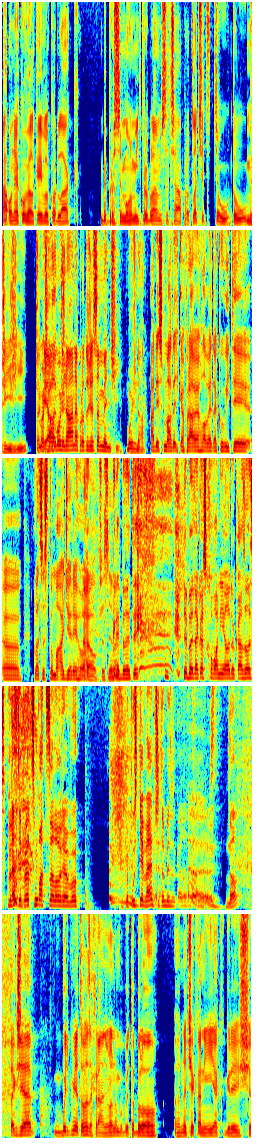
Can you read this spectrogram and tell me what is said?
a on jako velký vlkodlak by prostě mohl mít problém se třeba protlačit tou, tou mříží, tak máš já ale ty- možná ne, protože jsem menší, možná. A Dis má teďka právě v hlavě takový ty uh, klece z Toma a Jerryho. Jo, přesně Kdy tak. byly ty, ty byly takhle schovaný, ale dokázali se prostě procpat celou dobu. Jako pustě ven, přitom bys dokázal takhle. No, takže buď by mě tohle zachránilo, nebo by to bylo eh, nečekaný, jak když eh,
